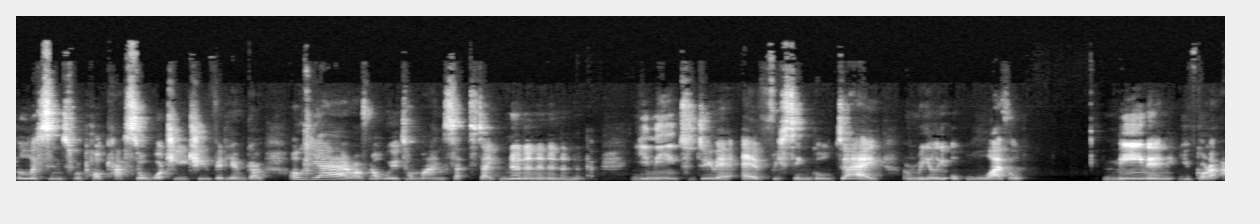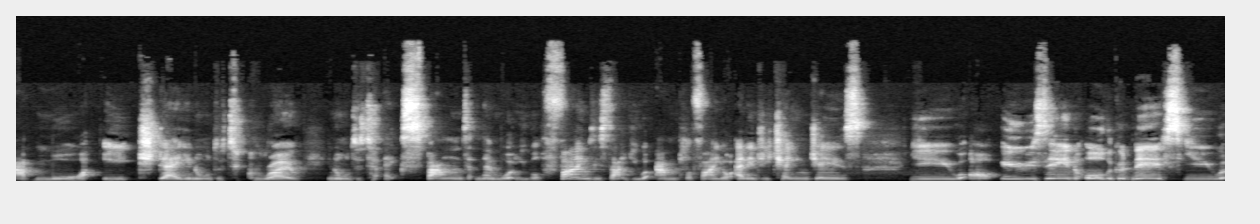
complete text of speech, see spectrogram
listen to a podcast or watch a YouTube video and go, oh yeah, I've not worked on mindset today. No, no, no, no, no, no, no. You need to do it every single day and really up level. Meaning you've got to add more each day in order to grow, in order to expand. And then what you will find is that you amplify your energy changes, you are oozing all the goodness, you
